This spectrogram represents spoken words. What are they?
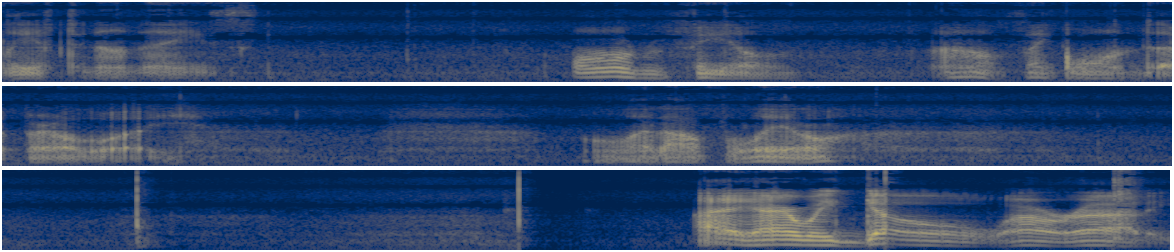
lifting on these. One field. I don't think one's the way. Let off a little. Hey, there we go. Alrighty.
